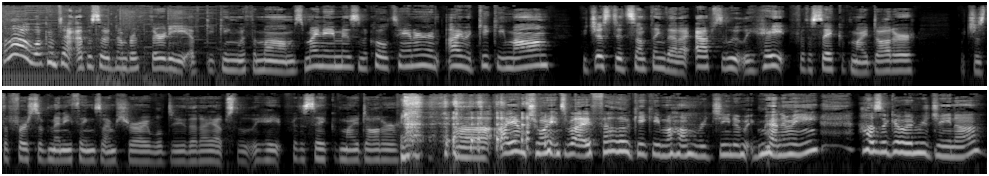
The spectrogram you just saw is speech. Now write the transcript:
Hello, welcome to episode number 30 of Geeking with the Moms. My name is Nicole Tanner, and I'm a geeky mom who just did something that I absolutely hate for the sake of my daughter, which is the first of many things I'm sure I will do that I absolutely hate for the sake of my daughter. uh, I am joined by fellow geeky mom, Regina McMenemy. How's it going, Regina?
